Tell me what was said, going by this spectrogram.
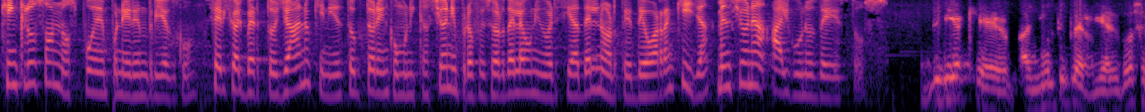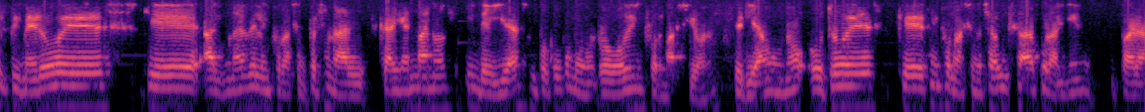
que incluso nos pueden poner en riesgo. Sergio Alberto Llano, quien es doctor en comunicación y profesor de la Universidad del Norte de Barranquilla, menciona algunos de estos. Diría que hay múltiples riesgos. El primero es que alguna de la información personal caiga en manos indebidas, un poco como un robo de información, sería uno. Otro es que esa información sea usada por alguien para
